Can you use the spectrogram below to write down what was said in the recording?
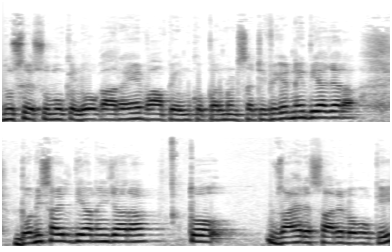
दूसरे सूबों के लोग आ रहे हैं, वहाँ पे उनको परमानेंट सर्टिफिकेट नहीं दिया जा रहा डोमिसाइल दिया नहीं जा रहा। तो ज़ाहिर है, सारे लोगों की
